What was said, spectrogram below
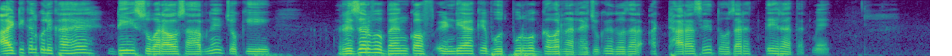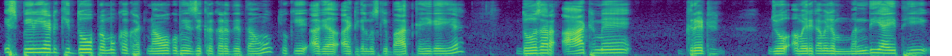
article को लिखा है डी सुबाराव साहब ने, जो कि रिज़र्व बैंक ऑफ़ इंडिया के भूतपूर्व गवर्नर रह चुके हैं 2018 से 2013 तक में। इस पीरियड की दो प्रमुख घटनाओं को भी ज़िक्र कर देता हूँ, क्योंकि आगे आर्टिकल में उसकी बात कही गई है। 2008 में ग्रेट, जो अमेरिका में जो मंदी आई थी,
